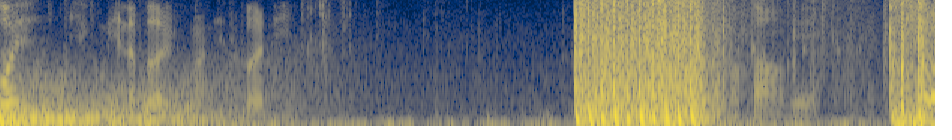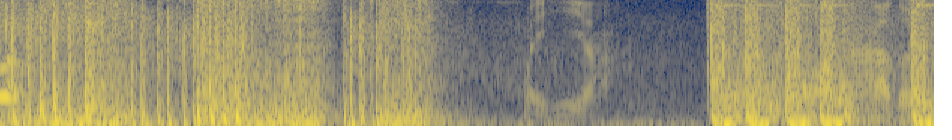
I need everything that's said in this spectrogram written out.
อุ้ยเห็นระเบิดกูเห็นระเบิดนี้ สองพี่ ไอ้เหี้ย ดาวตัวนึง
